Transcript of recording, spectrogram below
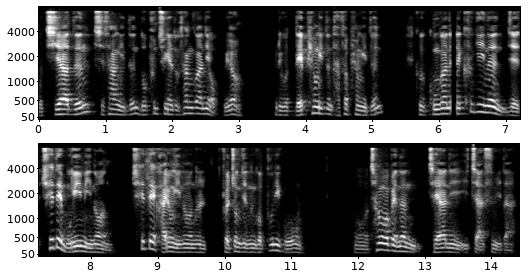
뭐 지하든 지상이든 높은 층에도 상관이 없고요. 그리고 4평이든 5평이든 그 공간의 크기는 이제 최대 모임 인원, 최대 가용 인원을 결정짓는 것 뿐이고 어, 창업에는 제한이 있지 않습니다.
